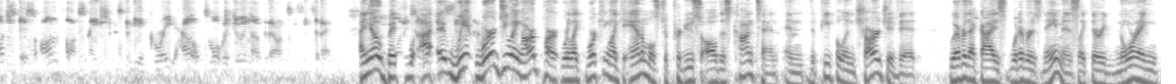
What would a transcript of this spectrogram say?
watch this on Fox Nation. It's going to be a great help to what we're doing over there on TV today. I know, but I, we, we're doing our part. We're like working like animals to produce all this content, and the people in charge of it, whoever that guy's, whatever his name is, like they're ignoring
